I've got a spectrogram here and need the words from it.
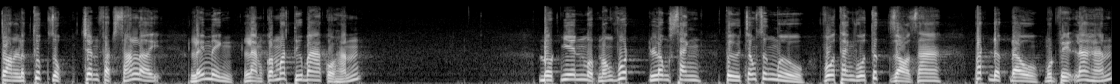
toàn lực thúc giục chân Phật xá lợi, lấy mình làm con mắt thứ ba của hắn. Đột nhiên một móng vuốt lông xanh từ trong sương mù vô thanh vô tức dò ra, bắt được đầu một vị la hán,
